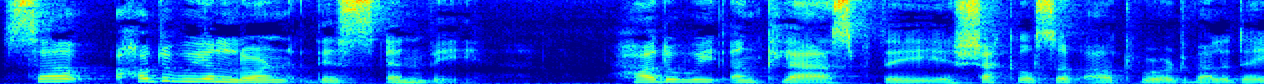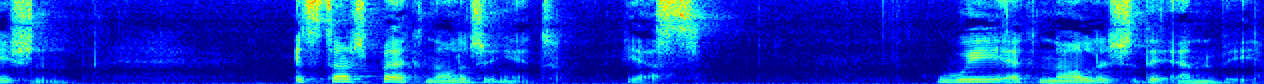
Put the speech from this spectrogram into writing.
So, how do we unlearn this envy? How do we unclasp the shackles of outward validation? It starts by acknowledging it. Yes. We acknowledge the envy.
